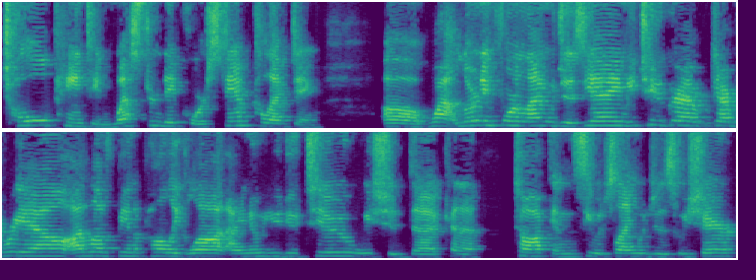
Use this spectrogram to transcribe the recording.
Tole painting, Western decor, stamp collecting, uh, wow, learning foreign languages. Yay, me too, Gabrielle. I love being a polyglot. I know you do too. We should uh, kind of talk and see which languages we share.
